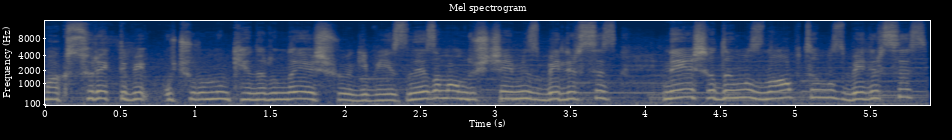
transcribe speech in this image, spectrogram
bak sürekli bir uçurumun kenarında yaşıyor gibiyiz. Ne zaman düşeceğimiz belirsiz, ne yaşadığımız, ne yaptığımız belirsiz.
